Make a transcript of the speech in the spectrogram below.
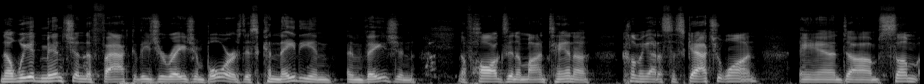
Now we had mentioned the fact of these Eurasian boars, this Canadian invasion of hogs into Montana coming out of Saskatchewan, and um, some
